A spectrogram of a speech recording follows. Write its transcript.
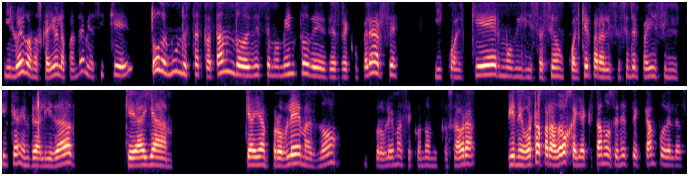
Y luego nos cayó la pandemia, así que todo el mundo está tratando en este momento de, recuperarse y cualquier movilización, cualquier paralización del país significa en realidad que haya, que haya problemas, ¿no? Problemas económicos. Ahora viene otra paradoja, ya que estamos en este campo de las,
